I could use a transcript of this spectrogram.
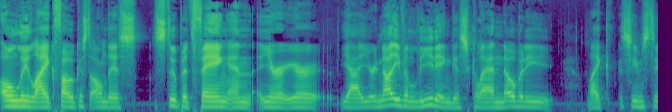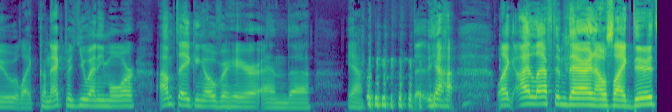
only like focused on this stupid thing, and you're you're yeah, you're not even leading this clan. Nobody like seems to like connect with you anymore. I'm taking over here, and uh, yeah, yeah. Like I left him there, and I was like, dude,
